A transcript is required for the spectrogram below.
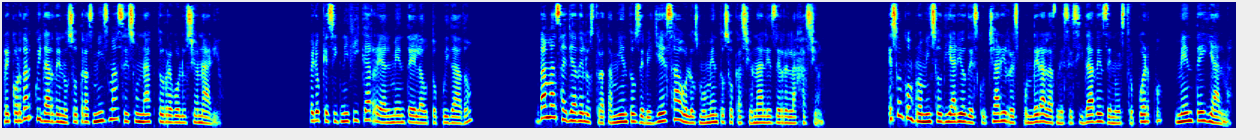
recordar cuidar de nosotras mismas es un acto revolucionario. ¿Pero qué significa realmente el autocuidado? Va más allá de los tratamientos de belleza o los momentos ocasionales de relajación. Es un compromiso diario de escuchar y responder a las necesidades de nuestro cuerpo, mente y alma.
